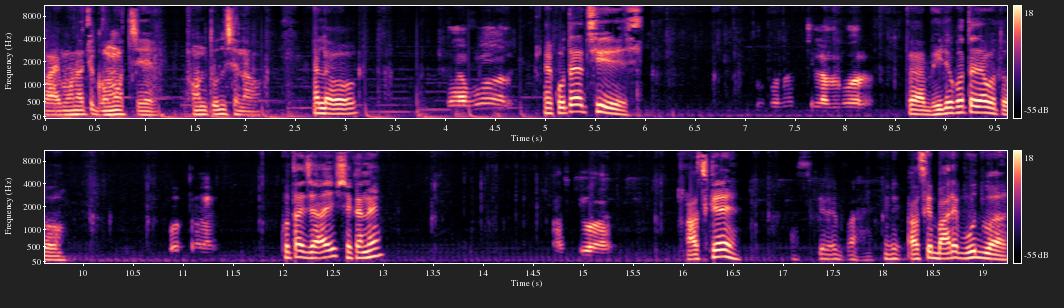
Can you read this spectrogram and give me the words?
ভাই মনে হচ্ছে ঘুমাচ্ছে। ফোন তুলছে না হ্যালো হ্যাঁ কোথায় আছিস? বল। তা ভিডিও করতে যাব তো? কোথায়? কোথায় যাই সেখানে? আজকে আজকে? আজকে বারে বুধবার।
